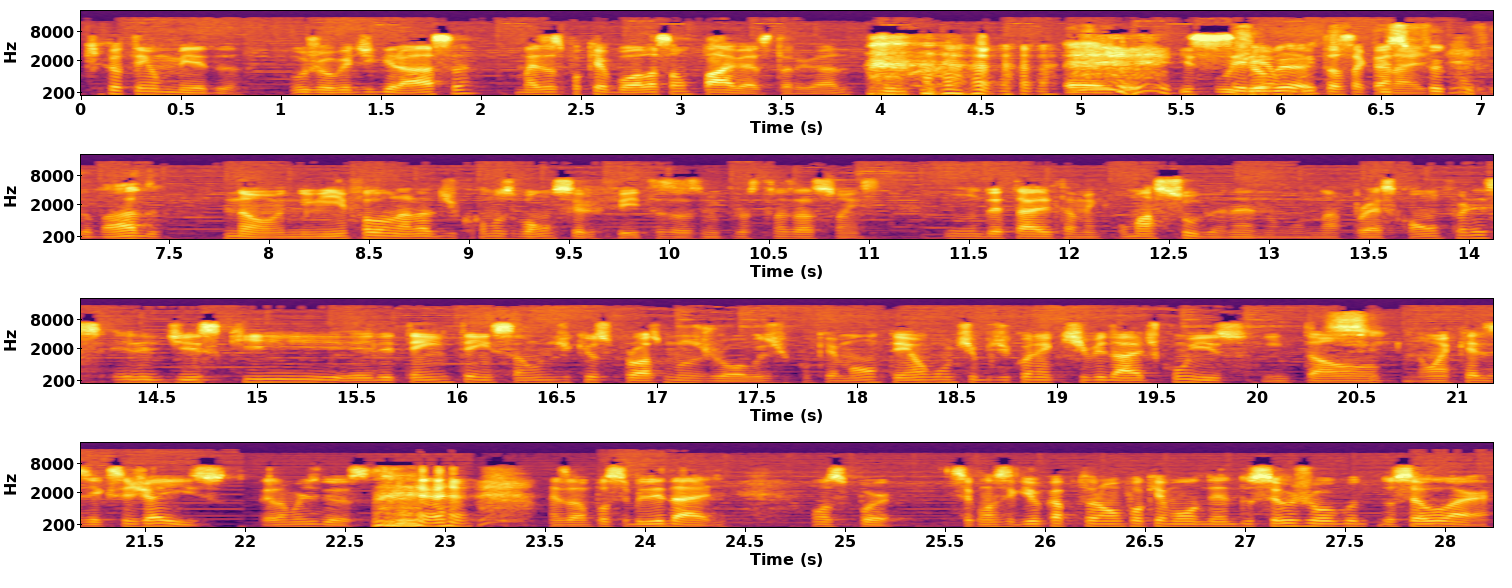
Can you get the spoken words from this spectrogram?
que, que eu tenho medo? O jogo é de graça, mas as Pokébolas são pagas, tá ligado? É, Isso seria é- muita sacanagem. Isso foi confirmado? Não, ninguém falou nada de como vão ser feitas as microtransações. Um detalhe também, o Masuda, né, na press conference, ele diz que ele tem intenção de que os próximos jogos de Pokémon tenham algum tipo de conectividade com isso. Então, Sim. não é quer dizer que seja isso, pelo amor de Deus. Mas é uma possibilidade. Vamos supor, você conseguiu capturar um Pokémon dentro do seu jogo do celular.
